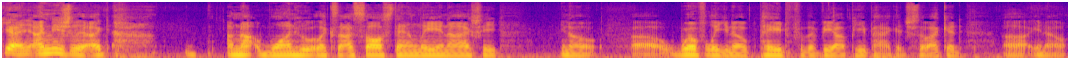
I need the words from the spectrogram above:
Yeah, I'm usually I, I'm not one who like I saw Stan Lee and I actually, you know, uh, willfully you know paid for the VIP package so I could, uh, you know,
